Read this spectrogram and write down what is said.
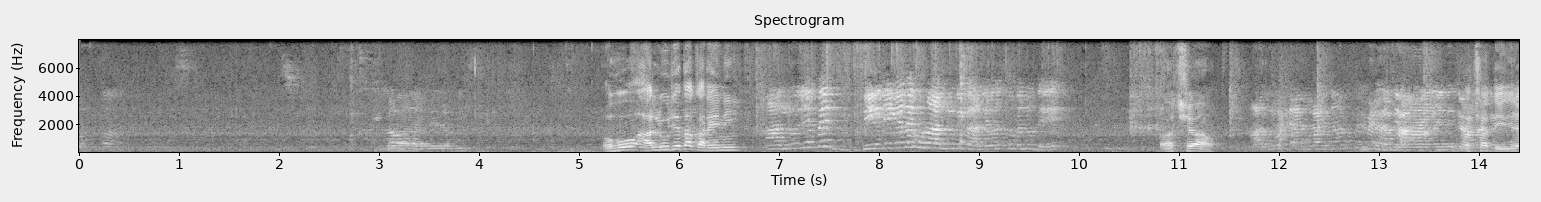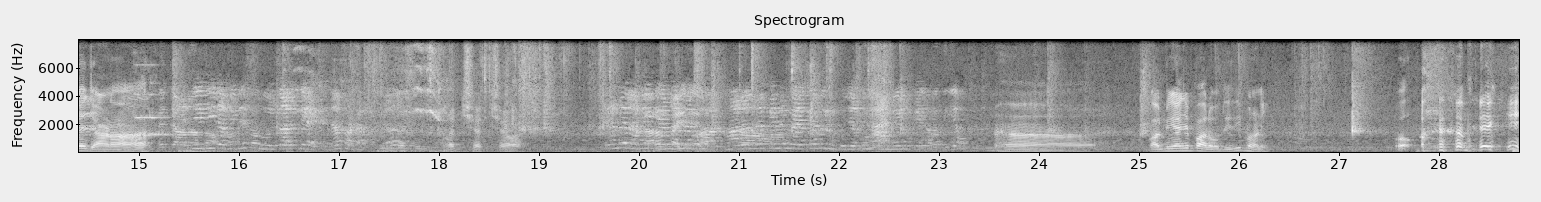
ਉਹ ਆਲੂ ਜੇ ਤਾਂ ਕਰੇ ਨਹੀਂ ਆਲੂ ਜੇ ਪੇ ਦੀਦੀ ਕਹਿੰਦੇ ਹੁਣ ਆਲੂ ਨਹੀਂ ਕਰਨੇ ਬਸ ਤੂੰ ਮੈਨੂੰ ਦੇ। ਅੱਛਾ। ਆਲੂ ਟਾਈਮ ਲੱਗ ਜਾਣਾ ਫਿਰ ਮੈਂ ਜਾਣਾ ਅੱਛਾ ਦੀਦੀ ਨੇ ਜਾਣਾ। ਦੀਦੀ ਰਵੀ ਦੇ ਸਕੂਲ ਕਰਕੇ ਆਏ ਨਾ ਫਟਾਫਟ। ਅੱਛਾ ਅੱਛਾ। ਕਹਿੰਦੇ ਰਵੀ ਕਹਿੰਦੇ ਮੈਂ ਖਾਣਾ ਕਹਿੰਦੇ ਮੈਂ ਕਿਹਾ ਵੀ ਰੁਕ ਜਾ ਤੂੰ ਮੈਂ ਨਹੀਂ ਕਿਹਾ ਵਧੀਆ ਹਾਂ। ਕੌਲੀਆਂ 'ਚ ਪਾ ਲਓ ਦੀਦੀ ਪਾਣੀ। ਦੇਖੀ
